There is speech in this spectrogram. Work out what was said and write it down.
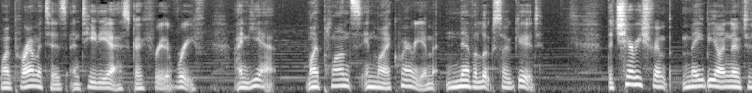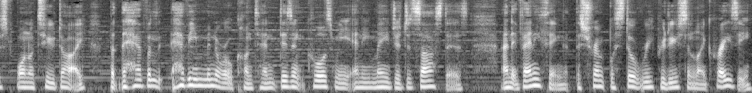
my parameters and TDS go through the roof, and yet my plants in my aquarium never look so good. The cherry shrimp, maybe I noticed one or two die, but the heavy, heavy mineral content didn't cause me any major disasters, and if anything, the shrimp was still reproducing like crazy.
